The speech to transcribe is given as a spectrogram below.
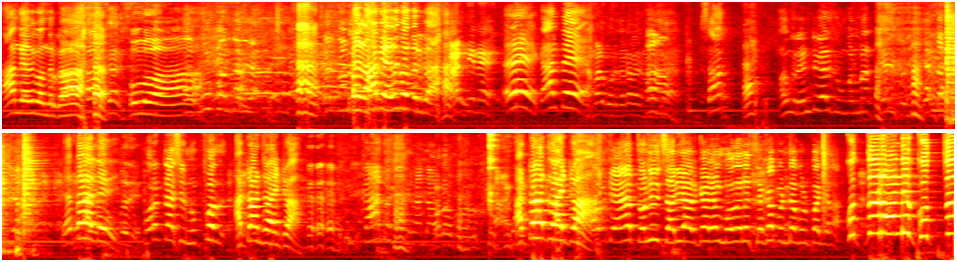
நாங்க எதுக்கு வந்திருக்கோம். நாங்க எதுக்கு வந்திருக்கோம்? கார்த்தினே. ஏய் கார்த்தி. நம்மளுக்கு ஒரு தடவை சார் ஆ? அவங்க ரெண்டு பேருக்கு புரட்டாசி முப்பது. அட்வான்ஸ் வாங்கிட்டு வா. அட்வான்ஸ் வாங்கிட்டு வா. அவங்க தொழில் சரியா இருக்கா முதல்ல செக்அப் பண்ணி தான் கொடுப்பாங்களா? குத்துராண்டி குத்து.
